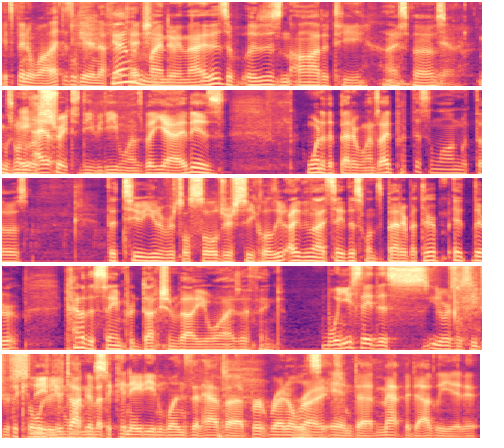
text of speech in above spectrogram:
It's been a while. That doesn't get enough Yeah, I wouldn't mind doing that. It is a it is an oddity, I suppose. Yeah. It was one of those straight to DVD ones, but yeah, it is one of the better ones. I'd put this along with those the two Universal Soldier sequels. Even though I say this one's better, but they're it, they're kind of the same production value wise. I think. When you say this Universal The Soldier, you're talking ones. about the Canadian ones that have uh, Burt Reynolds Right. and uh, Matt Battaglia in it.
